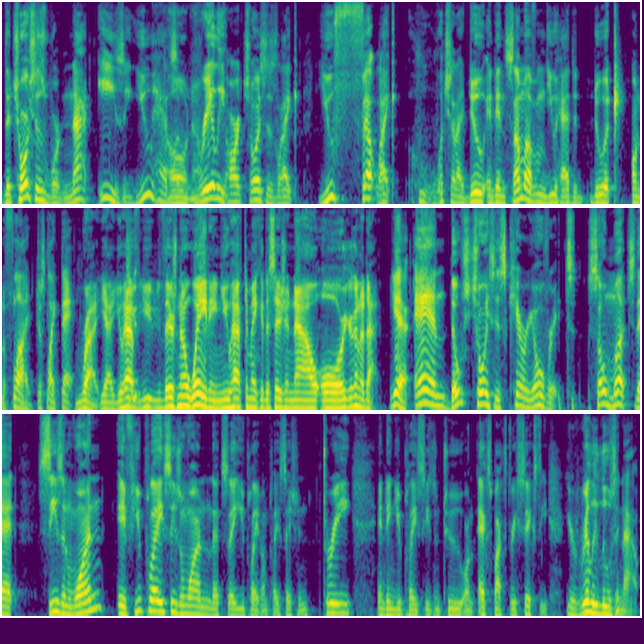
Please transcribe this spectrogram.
the choices were not easy. You had Oh, some no. really hard choices. Like you felt like, what should I do? And then some of them you had to do it on the fly, just like that. Right. Yeah, you have you there's no waiting. You have to make a decision now or you're going to die. Yeah, and those choices carry over it's so much that season one, if you play season one, let's say you played on PlayStation 3 and then you play season two on Xbox 360, you're really losing out.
